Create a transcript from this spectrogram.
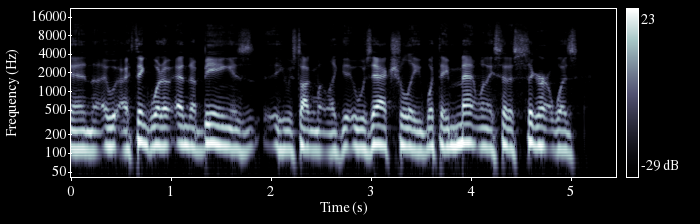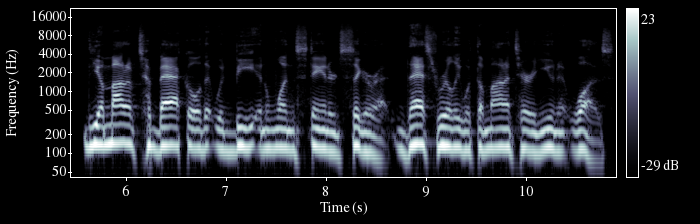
and I think what it ended up being is he was talking about like it was actually what they meant when they said a cigarette was the amount of tobacco that would be in one standard cigarette. That's really what the monetary unit was.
